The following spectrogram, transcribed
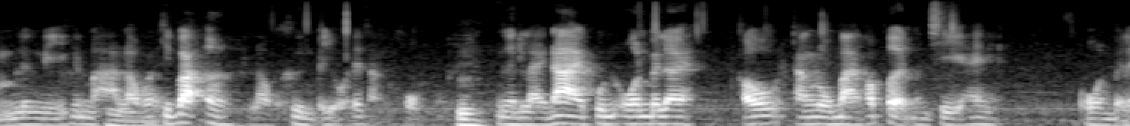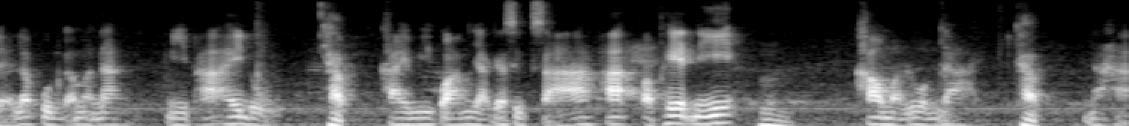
ำเรื่องนี้ขึ้นมาอืมเราก็คิดว่าเออเราคืนประโยชน์ให้สังคมอืมเงินรายได้คุณโอนไปเลยเขาทางโรงพยาบาลเขาเปิดบัญชีให้โอนไปเลย แล้วคุณก็มานั่งมีพระให้ดูครับ ใครมีความอยากจะศึกษาพระประเภทนี้อืมเข้ามาร่วมได้ครับนะฮะ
